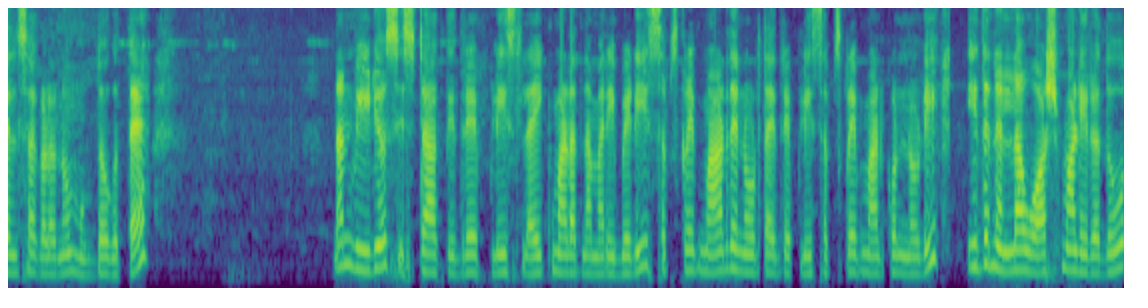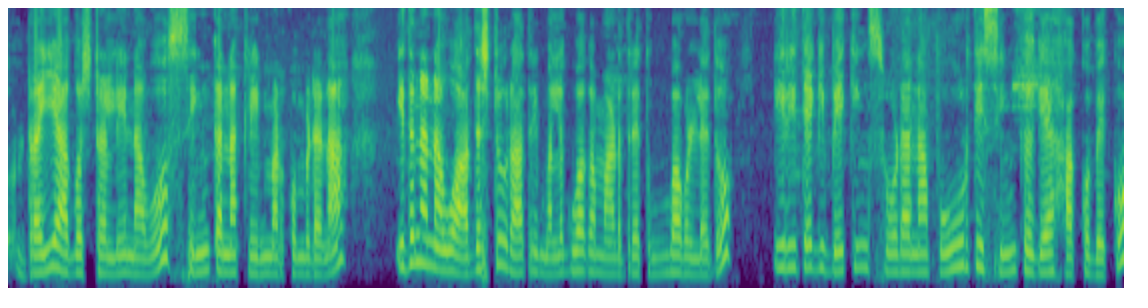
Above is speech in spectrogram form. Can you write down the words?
ಕೆಲಸಗಳನ್ನು ಮುಗ್ದೋಗುತ್ತೆ. ನನ್ನ ವೀಡಿಯೋಸ್ ಇಷ್ಟ ಆಗ್ತಿದ್ರೆ ಪ್ಲೀಸ್ ಲೈಕ್ ಮಾಡೋದನ್ನ ಮರಿಬೇಡಿ. ಸಬ್ಸ್ಕ್ರೈಬ್ ಮಾಡದೆ ನೋಡ್ತಾ ಇದ್ರೆ ಪ್ಲೀಸ್ ಸಬ್ಸ್ಕ್ರೈಬ್ ಮಾಡ್ಕೊಂಡು ನೋಡಿ. ಇದನ್ನೆಲ್ಲ ವಾಶ್ ಮಾಡಿರೋದು ಡ್ರೈ ಆಗೋಷ್ಟರಲ್ಲಿ ನಾವು ಸಿಂಕನ್ನು ಕ್ಲೀನ್ ಮಾಡ್ಕೊಂಡ್ಬಿಡೋಣ ಇದನ್ನು ನಾವು ಆದಷ್ಟು ರಾತ್ರಿ ಮಲಗುವಾಗ ಮಾಡಿದ್ರೆ ತುಂಬ ಒಳ್ಳೆಯದು ಈ ರೀತಿಯಾಗಿ ಬೇಕಿಂಗ್ ಸೋಡಾನ ಪೂರ್ತಿ ಸಿಂಕ್ಗೆ ಹಾಕೋಬೇಕು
